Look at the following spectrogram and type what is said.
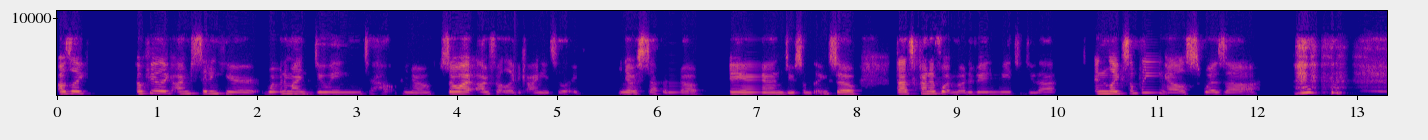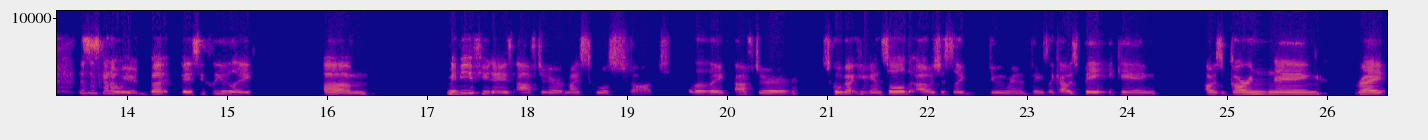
i was like okay, like I'm sitting here, what am I doing to help, you know? So I, I felt like I need to like, you know, step it up and do something. So that's kind of what motivated me to do that. And like something else was uh this is kind of weird, but basically like um maybe a few days after my school stopped, like after school got canceled, I was just like doing random things. Like I was baking, I was gardening, right?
